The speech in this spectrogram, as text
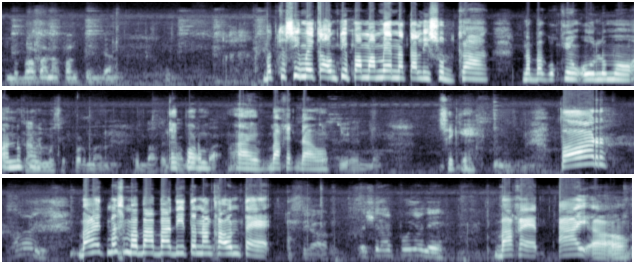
Bababa ng konti dyan. Ba't kasi may kaunti pa mamaya natalisod ka? Nabagok yung ulo mo. Ano pa? Tanong mo si Forman kung bakit Kay Por, ay, bakit daw? Sabihin mo. Sige. Por, Ay, bakit mas mababa dito ng kaunti? CR. eh, share po yan eh. Bakit? Ay, oo.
